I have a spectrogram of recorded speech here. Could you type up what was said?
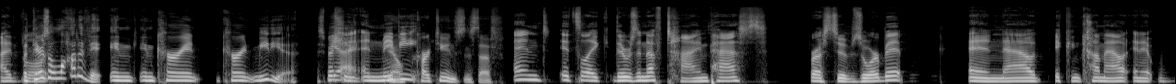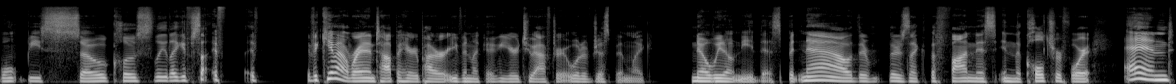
I But there's a lot of it in in current current media, especially and you know, maybe- cartoons and stuff. and it's like there was enough time passed for us to absorb it and now it can come out and it won't be so closely like if if if if it came out right on top of Harry Potter even like a year or two after it would have just been like no we don't need this but now there there's like the fondness in the culture for it and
